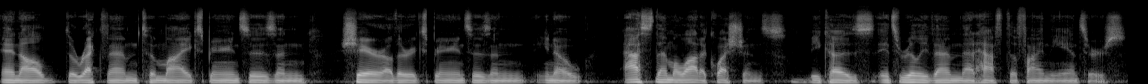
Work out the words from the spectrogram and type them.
and I'll direct them to my experiences and share other experiences and, you know, ask them a lot of questions because it's really them that have to find the answers.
